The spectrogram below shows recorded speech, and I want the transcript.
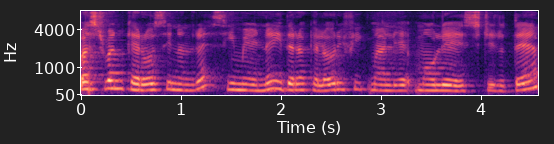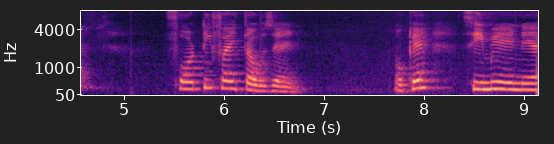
first one kerosene ಅಂದರೆ ಸೀಮೆಎಣ್ಣೆ, ಇದರ ಕೆಲೋರಿಫಿಕ್ ಮೌಲ್ಯ ಮೌಲ್ಯ ಎಷ್ಟಿರುತ್ತೆ? ಫಾರ್ಟಿ ಫೈವ್ ತೌಸಂಡ್ ಓಕೆ ಸೀಮೆ ಎಣ್ಣೆಯ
